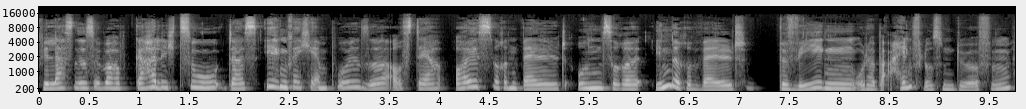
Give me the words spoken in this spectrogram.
Wir lassen es überhaupt gar nicht zu, dass irgendwelche Impulse aus der äußeren Welt unsere innere Welt bewegen oder beeinflussen dürfen.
